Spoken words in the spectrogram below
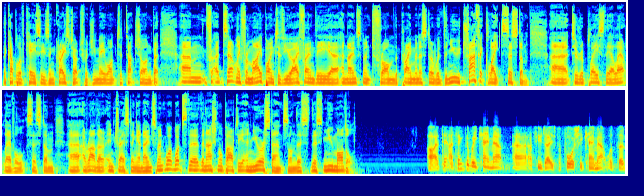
the couple of cases in Christchurch, which you may want to touch on, but um, uh, certainly from my point of view, I found the announcement from the Prime Minister with the new traffic light system to replace the alert level system a rather interesting interesting announcement. What, what's the, the National Party and your stance on this, this new model? Oh, I, th- I think that we came out uh, a few days before she came out with the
